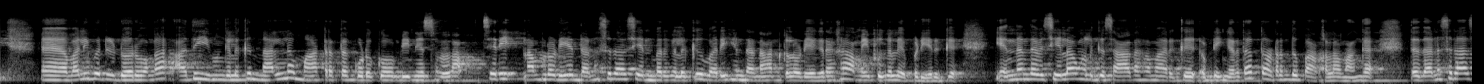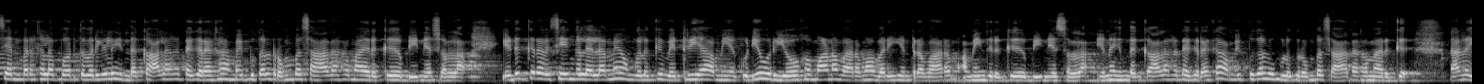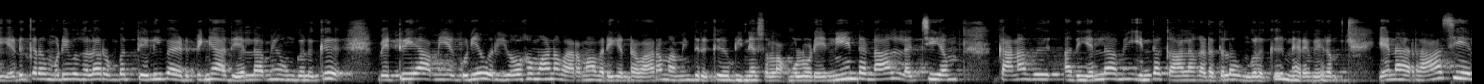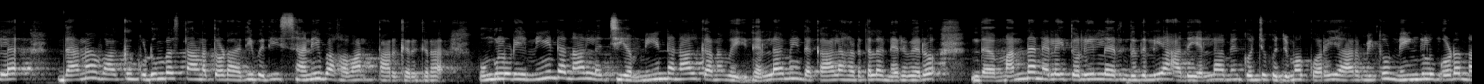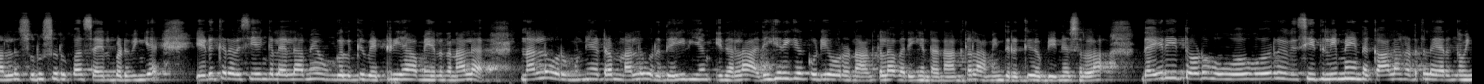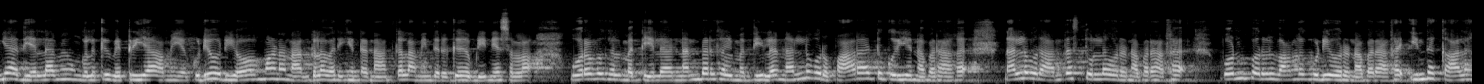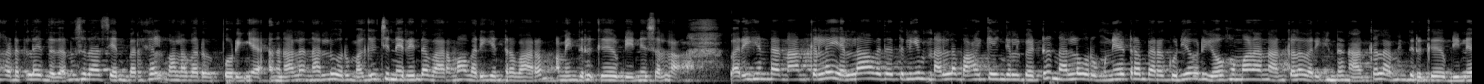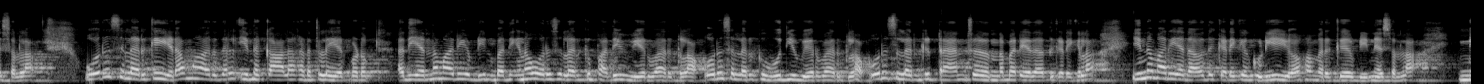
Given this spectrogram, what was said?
வழிபட்டுட்டு வருவாங்க. அது இவங்களுக்கு நல்ல மாற்றத்தை கொடுக்கும் அப்படின்னே சொல்லலாம். சரி நம்மளுடைய தனுசு ராசி என்பர்களுக்கு வருகின்ற நாட்களுடைய கிரக அமைப்புகள் எப்படி இருக்குது எந்தெந்த விஷயம்லாம் உங்களுக்கு சாதகமாக இருக்குது அப்படிங்கிறத தொடர்ந்து பார்க்கலாம் வாங்க. இந்த தனுசு ராசி பொறுத்த பொறுத்தவரையிலும் இந்த காலகட்ட கிரக அமைப்புகள் ரொம்ப சாதகமாக இருக்குது அப்படின்னே சொல்லலாம். எடுக்கிற விஷயங்கள் எல்லாமே உங்களுக்கு வெற்றியாக அமையக்கூடிய ஒரு யோகமான வாரமாக வருகின்ற வாரம் அமைந்திருக்கு அப்படின்னே சொல்லலாம். ஏன்னா இந்த காலகட்ட கிரக அமைப்புகள் உங்களுக்கு ரொம்ப சாதகமாக இருக்குது அதனால் எடுக்கிற முடிவுகளை ரொம்ப தெளிவாக எடுப்பீங்க. அது எல்லாமே உங்களுக்கு வெற்றியாக அமையக்கூடிய ஒரு யோகமான வாரமாக வருகின்ற வாரம் அமைந்திருக்கு அப்படின்னே சொல்லலாம். உங்களுடைய நீண்ட நாள் லட்சியம் கனவு அது அது எல்லாமே இந்த காலகட்டத்தில் உங்களுக்கு நிறைவேறும். ஏன்னா ராசியில் தன வாக்கு குடும்பஸ்தானத்தோட அதிபதி சனி பகவான் பார்க்க இருக்கிறார் உங்களுடைய நீண்ட நாள் லட்சியம் நீண்ட நாள் கனவு இது எல்லாமே இந்த காலகட்டத்தில் நிறைவேறும். இந்த மந்த நிலை தொழிலில் இருந்தது இல்லையா அது எல்லாமே கொஞ்சம் கொஞ்சமாக குறைய ஆரம்பிக்கும். நீங்களும் கூட நல்ல சுறுசுறுப்பாக செயல்படுவீங்க. எடுக்கிற விஷயங்கள் எல்லாமே உங்களுக்கு வெற்றியாக அமைகிறதுனால நல்ல ஒரு முன்னேற்றம் நல்ல ஒரு தைரியம் இதெல்லாம் அதிகரிக்கக்கூடிய ஒரு நாட்களாக வருகின்ற நாட்கள் அமைந்திருக்கு அப்படின்னு சொல்லலாம். தைரியத்தோடு ஒவ்வொரு விஷயத்துலையுமே இந்த காலகட்டத்தில் இறங்குவீங்க. அது எல்லாமே உங்களுக்கு வெற்றியாக அமையக்கூடிய ஒரு யோகமான நாட்களாக வருகின்ற நாட்கள் அமைந்திருக்கு அப்படின்னே சொல்லலாம். உறவுகள் மத்தியில் நண்பர்கள் மத்தியில் நல்ல ஒரு பாராட்டுக்குரிய நபராக நல்ல ஒரு அந்தஸ்துள்ள ஒரு நபராக பொன் பொருள் வாங்கக்கூடிய ஒரு நபராக இந்த காலகட்டத்தில் இந்த தனுசு ராசி என்பர்கள் வள வர போகிறீங்க அதனால் நல்ல ஒரு மகிழ்ச்சி நிறைந்த வாரமாக வருகின்ற வாரம் அமைந்திருக்கு அப்படின்னு சொல்லலாம். வருகின்ற நாட்களில் எல்லா விதத்திலையும் நல்ல பாக்கியங்கள் பெற்று நல்ல ஒரு முன்னேற்றம் பெறக்கூடிய ஒரு யோகமான நாட்களை வருகின்ற நாட்கள் அமைந்திருக்கு அப்படின்னே சொல்லலாம். ஒரு சிலருக்கு இடமாறுதல் இந்த காலகட்டத்தில் ஏற்படும். அது எந்த மாதிரி அப்படின்னு பார்த்தீங்கன்னா ஒரு சிலருக்கு பதவி உயர்வாக இருக்கலாம் ஒரு சிலருக்கு ஊதிய உயர்வாக இருக்கலாம் ஒரு சிலருக்கு டிரான்ஸ்ஃபர் அந்த மாதிரி ஏதாவது கிடைக்கலாம். இந்த மாதிரி ஏதாவது கிடைக்கக்கூடிய யோகம் இருக்குது அப்படின்னே சொல்லலாம்.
